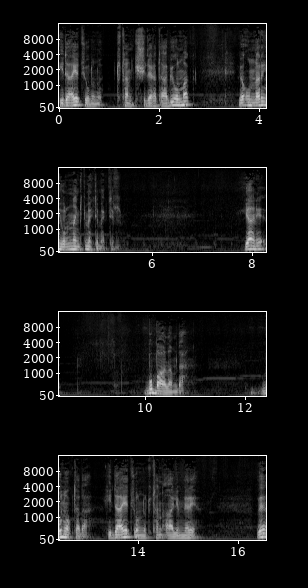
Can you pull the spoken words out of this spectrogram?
hidayet yolunu tutan kişilere tabi olmak ve onların yolundan gitmek demektir. Yani bu bağlamda, bu noktada hidayet yolunu tutan alimleri ve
